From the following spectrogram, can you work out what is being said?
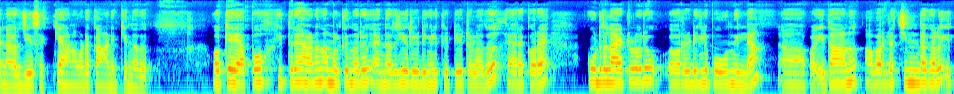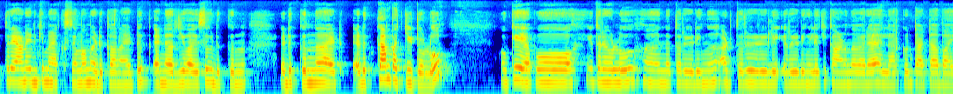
എനർജീസ് ഒക്കെയാണ് ഇവിടെ കാണിക്കുന്നത്. ഓക്കെ അപ്പോൾ ഇത്രയാണ് നമ്മൾക്കിന്നൊരു എനർജി റീഡിങ്ങിൽ കിട്ടിയിട്ടുള്ളത്. ഏറെക്കുറെ കൂടുതലായിട്ടുള്ളൊരു റീഡിങ്ങിൽ പോകുന്നില്ല. അപ്പോൾ ഇതാണ് അവരുടെ ചിന്തകൾ. ഇത്രയാണ് എനിക്ക് മാക്സിമം എടുക്കാനായിട്ട് എനർജി വൈസ് എടുക്കുന്ന എടുക്കുന്നതായിട്ട് എടുക്കാൻ പറ്റിയിട്ടുള്ളൂ. ഓക്കെ അപ്പോൾ ഇത്രയേ ഉള്ളൂ. ഇന്നത്തെ റീഡിങ് അടുത്തൊരു റീഡിങ്ങിലേക്ക് കാണുന്നവരെ എല്ലാവർക്കും tata bye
